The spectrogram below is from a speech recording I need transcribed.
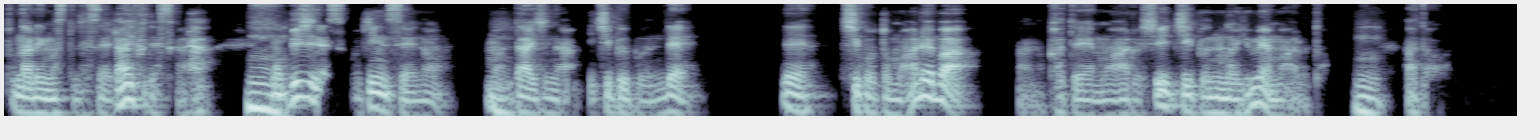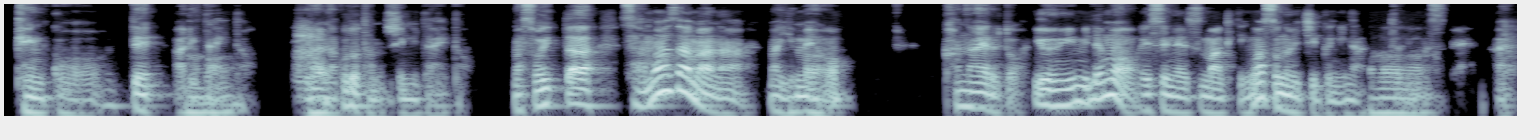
となりますとですね、ライフですから、うんもうビジネスも人生の、まあ、うん大事な一部分で、で、仕事もあれば、あの家庭もあるし、自分の夢もあると。うん。あと、健康でありたいと。いろんなことを楽しみたいと。まあそういった様々な、まあ、夢を叶えるという意味でも SNS マーケティングはその一部になっておりますね。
